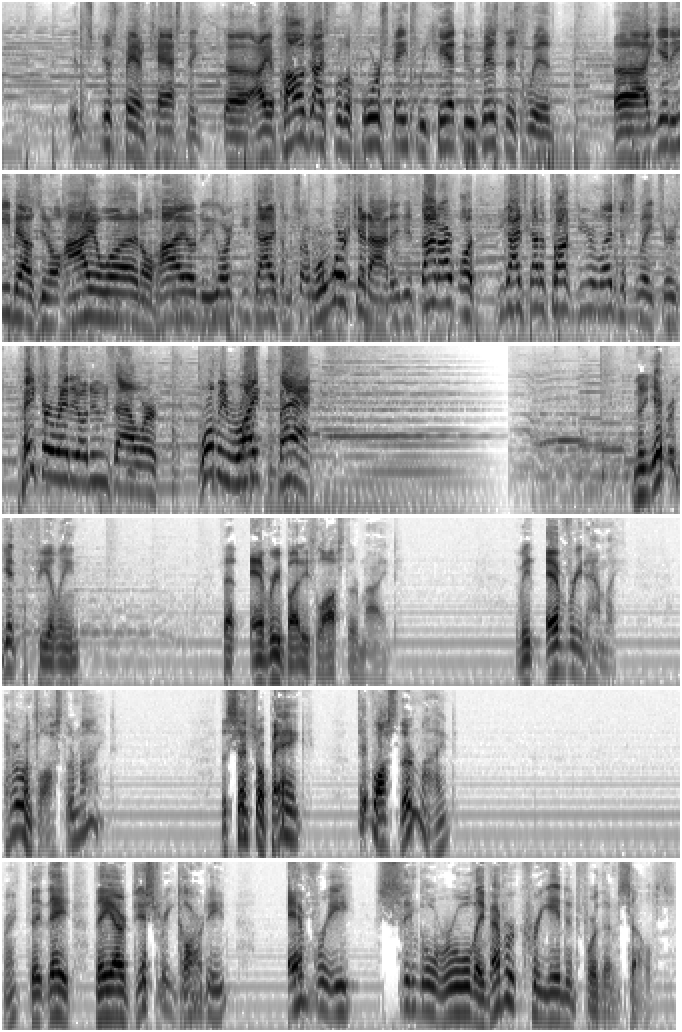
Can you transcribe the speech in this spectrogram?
it's just fantastic. Uh, I apologize for the four states we can't do business with. Uh, I get emails, you know, Iowa and Ohio, New York. You guys, I'm sorry, we're working on it. It's not our fault. You guys got to talk to your legislatures. Patriot Radio News Hour. We'll be right back. You know, you ever get the feeling that everybody's lost their mind? I mean, every time, like, everyone's lost their mind. The central bank, they've lost their mind. Right? They, they, they are disregarding every single rule they've ever created for themselves.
